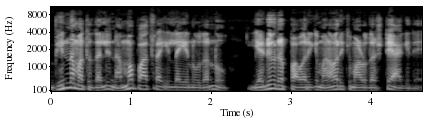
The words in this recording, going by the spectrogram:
ಭಿನ್ನ ಮತದಲ್ಲಿ ನಮ್ಮ ಪಾತ್ರ ಇಲ್ಲ ಎನ್ನುವುದನ್ನು ಯಡಿಯೂರಪ್ಪ ಅವರಿಗೆ ಮನವರಿಕೆ ಮಾಡುವುದಷ್ಟೇ ಆಗಿದೆ.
